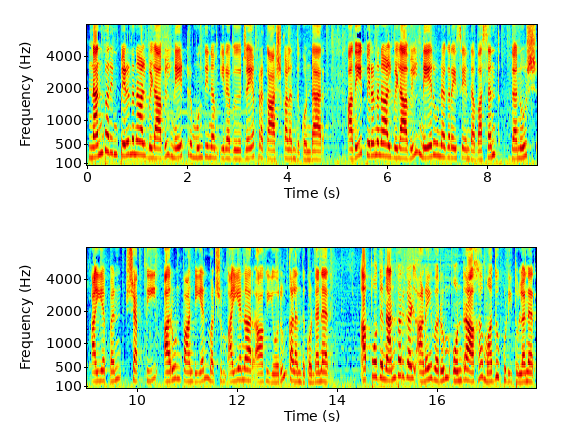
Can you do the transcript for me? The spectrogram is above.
நண்பரின் பிறந்தநாள் விழாவில் நேற்று முன்தினம் இரவு ஜெயபிரகாஷ் கலந்து கொண்டார். அதே பிறந்தநாள் விழாவில் நேரு நகரை சேர்ந்த வசந்த் தனுஷ் ஐயப்பன் சக்தி அருண் பாண்டியன் மற்றும் ஐயனார் ஆகியோரும் கலந்து கொண்டனர். அப்போது நண்பர்கள் அனைவரும் ஒன்றாக மது குடித்துள்ளனர்.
